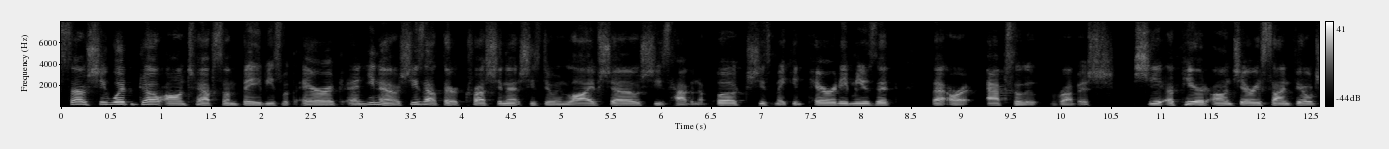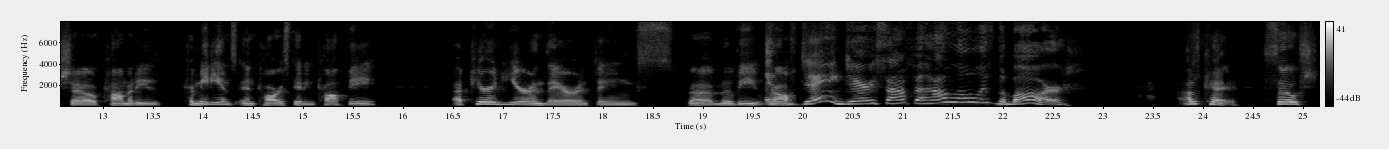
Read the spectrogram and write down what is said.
So she would go on to have some babies with Erik, and you know, she's out there crushing it. She's doing live shows, she's having a book, she's making parody music that are absolute rubbish. She appeared on Jerry Seinfeld show, comedy comedians in cars getting coffee, appearing here and there and things. The movie And Ralph. Jane, Jerry Seinfeld, how low is the bar? Okay, so sh-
